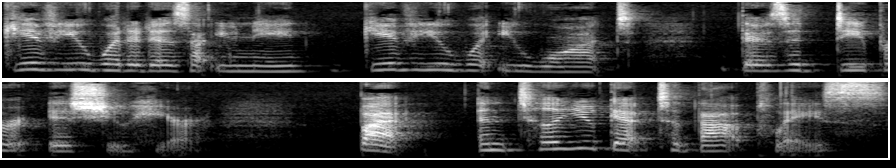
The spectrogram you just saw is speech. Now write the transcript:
give you what it is that you need, give you what you want. There's a deeper issue here. But until you get to that place,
